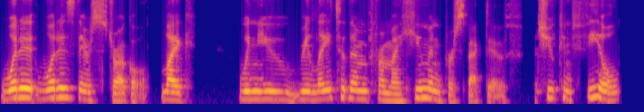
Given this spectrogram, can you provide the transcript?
What is what is their struggle like? When you relate to them from a human perspective, that you can feel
